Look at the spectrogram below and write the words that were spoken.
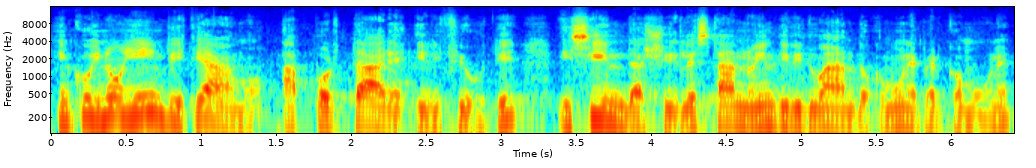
in cui noi invitiamo a portare i rifiuti, i sindaci le stanno individuando comune per comune,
